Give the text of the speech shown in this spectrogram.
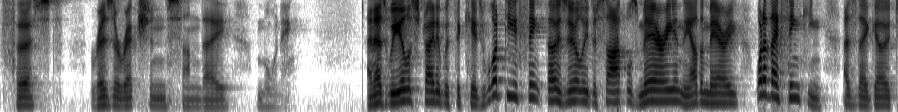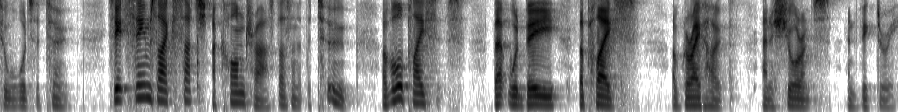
first Resurrection Sunday morning. And as we illustrated with the kids, what do you think those early disciples, Mary and the other Mary, what are they thinking as they go towards the tomb? See, it seems like such a contrast, doesn't it? The tomb, of all places, that would be the place of great hope and assurance and victory.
